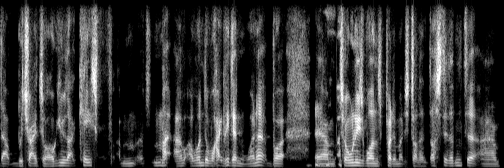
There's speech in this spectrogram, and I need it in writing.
that we tried to argue that case. I wonder why we didn't win it, but um, Toney's one's pretty much done and dusted, isn't it? Um,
